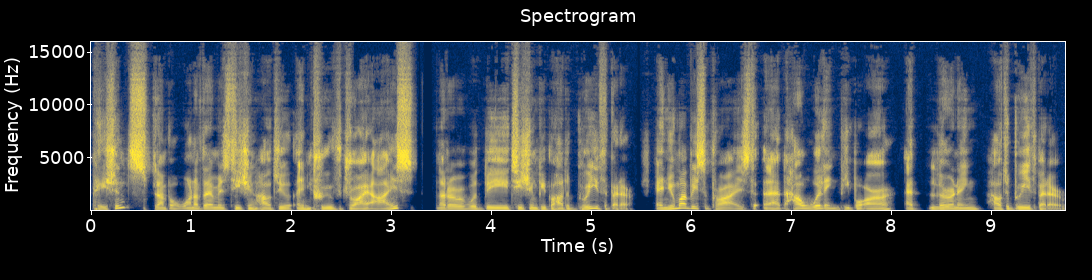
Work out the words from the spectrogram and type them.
patients. For example, one of them is teaching how to improve dry eyes. Another would be teaching people how to breathe better. And you might be surprised at how willing people are at learning how to breathe better.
